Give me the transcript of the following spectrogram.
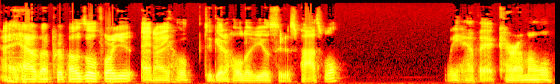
I have a proposal for you, and I hope to get a hold of you as soon as possible. We have a caramel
